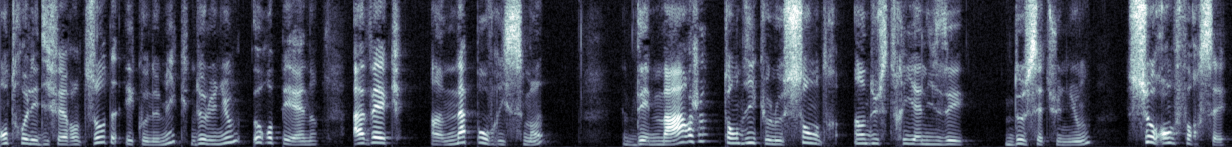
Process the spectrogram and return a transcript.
entre les différentes zones économiques de l'Union européenne, avec un appauvrissement des marges, tandis que le centre industrialisé de cette Union se renforçait,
